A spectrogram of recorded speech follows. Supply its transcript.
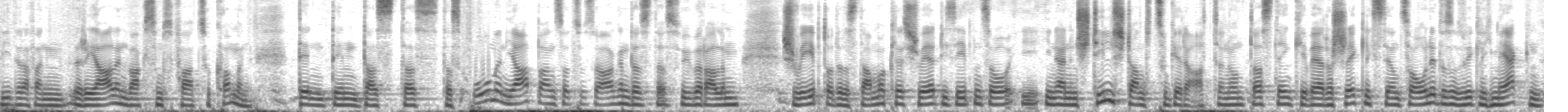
wieder auf einen realen Wachstumspfad zu kommen. Denn, denn das, das, das Omen Japan sozusagen, das, das über allem schwebt, oder das Damoklesschwert, ist ebenso in einen Stillstand zu geraten. Und das, denke ich, wäre das Schrecklichste. Und zwar ohne, dass wir es wirklich merken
